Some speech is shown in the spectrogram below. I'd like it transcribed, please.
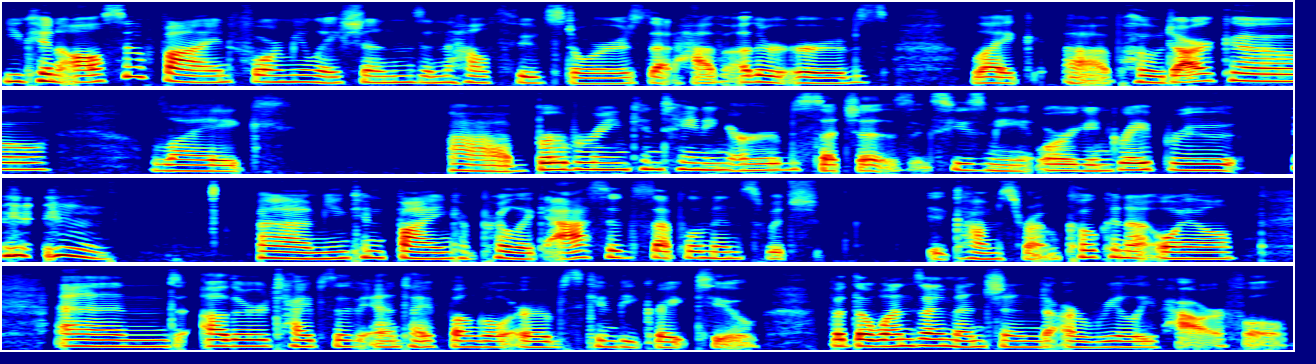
You can also find formulations in the health food stores that have other herbs like uh, pau d'arco, like uh, berberine containing herbs such as, excuse me, Oregon grape root. um, you can find caprylic acid supplements, which it comes from coconut oil and other types of antifungal herbs can be great too. But the ones I mentioned are really powerful.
